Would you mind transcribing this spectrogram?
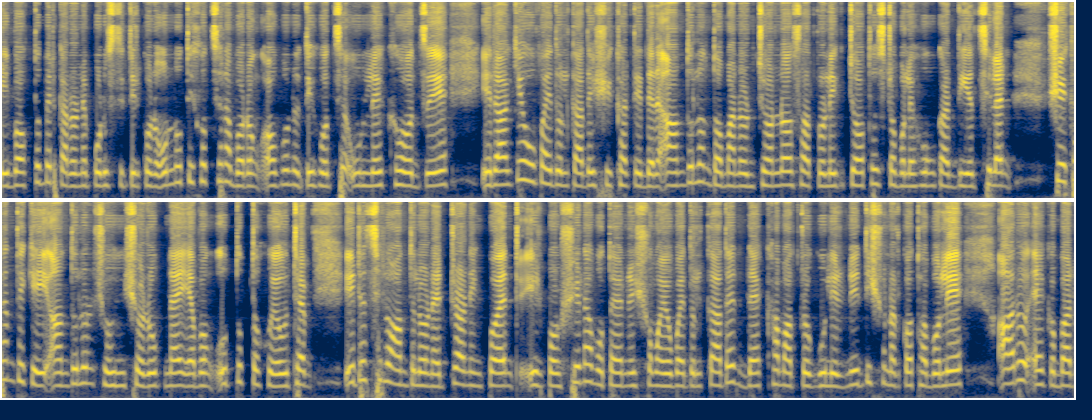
এই বক্তব্যের কারণে পরিস্থিতির কোনো উন্নতি হচ্ছে না, বরং অবনতি হচ্ছে। উল্লেখ্য যে, এর আগে ওবায়দুল কাদের শিক্ষার্থীদের আন্দোলন দমানোর জন্য ছাত্রলীগ যথেষ্ট বলে হুঙ্কার দিয়েছিলেন। সেখান থেকে এই আন্দোলন সহিংস রূপ নেয় এবং উত্তপ্ত হয়ে ওঠে। এটা ছিল আন্দোলনের টার্নিং পয়েন্ট। এরপর সেনা মোতায়েনের সময় ওবায়দুল কাদের দেখা মাত্র গুলির নির্দেশনার কথা বলে আরও একবার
